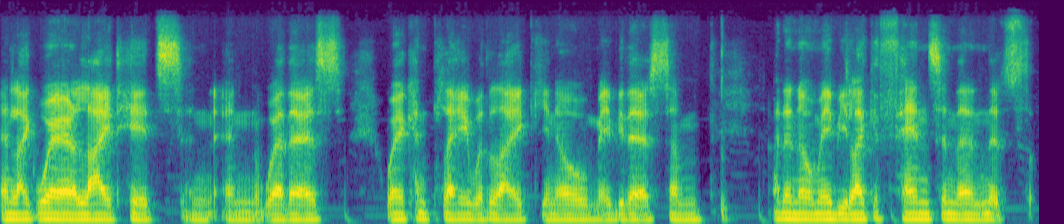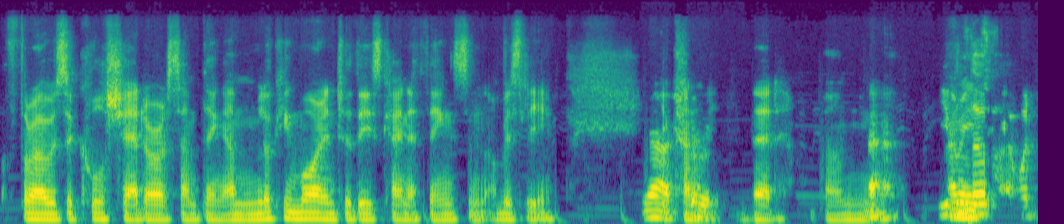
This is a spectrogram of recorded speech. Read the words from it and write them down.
and like where light hits and and where there's where i can play with like you know maybe there's some i don't know maybe like a fence and then it throws a cool shadow or something i'm looking more into these kind of things and obviously Yeah, sure. do that. Um, Yeah. even mean, though I would,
